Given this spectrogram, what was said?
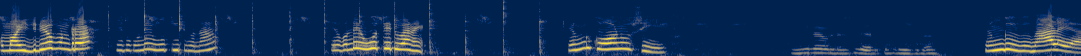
அம்மா இதுலயே பண்ணுறேன் இது கொண்டு போய் ஊற்றிட்டு வரேன் இது கொண்டு போய் ஊற்றிட்டு வரேன் எங்க கோணூசி எங்க இருக்கு மேலையா?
